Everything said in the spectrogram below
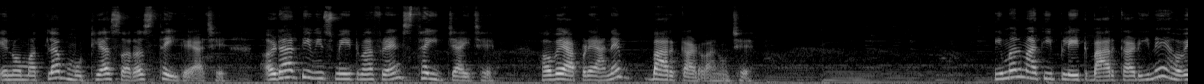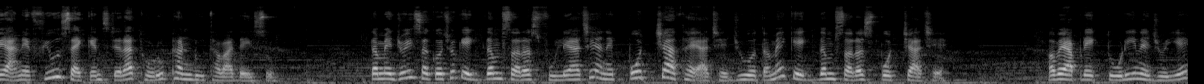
એનો મતલબ મુઠિયા સરસ થઈ ગયા છે. અઢારથી વીસ મિનિટમાં ફ્રેન્ડ્સ થઈ જ જાય છે. હવે આપણે આને બહાર કાઢવાનું છે. સ્ટીમરમાંથી પ્લેટ બહાર કાઢીને હવે આને ફ્યુ સેકન્ડ્સ જરા થોડું ઠંડુ થવા દઈશું. તમે જોઈ શકો છો કે એકદમ સરસ ફૂલ્યા છે અને પોચા થયા છે. જુઓ તમે કે એકદમ સરસ પોચા છે. હવે આપણે એક તોડીને જોઈએ.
